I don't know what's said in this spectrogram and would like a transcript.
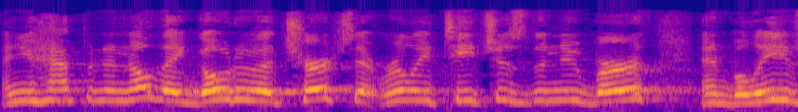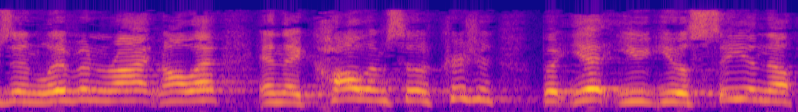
and you happen to know they go to a church that really teaches the new birth and believes in living right and all that, and they call themselves Christian, but yet you, you'll see and they'll,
